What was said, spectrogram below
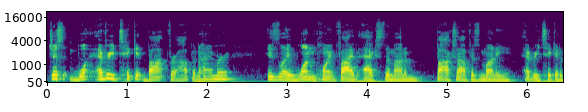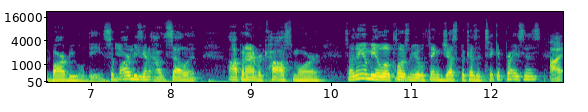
just what every ticket bought for Oppenheimer is like 1.5x the amount of box office money every ticket of Barbie will be. So Barbie's going to outsell it. Oppenheimer costs more, so I think it'll be a little closer than people think just because of ticket prices. I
